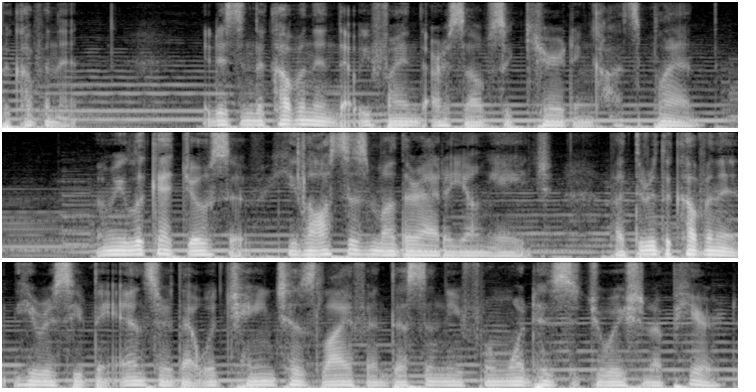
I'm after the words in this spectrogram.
the covenant. It is in the covenant that we find ourselves secured in God's plan. When we look at Joseph, he lost his mother at a young age, but through the covenant, he received the answer that would change his life and destiny from what his situation appeared.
